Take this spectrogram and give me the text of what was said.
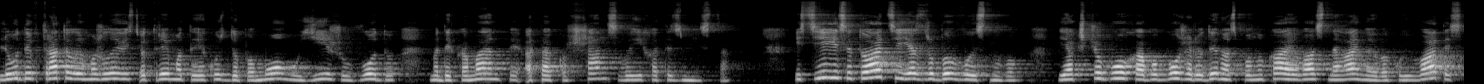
Люди втратили можливість отримати якусь допомогу, їжу, воду, медикаменти, а також шанс виїхати з міста. Із цієї ситуації я зробив висновок: якщо Бог або Божа людина спонукає вас негайно евакуюватись,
